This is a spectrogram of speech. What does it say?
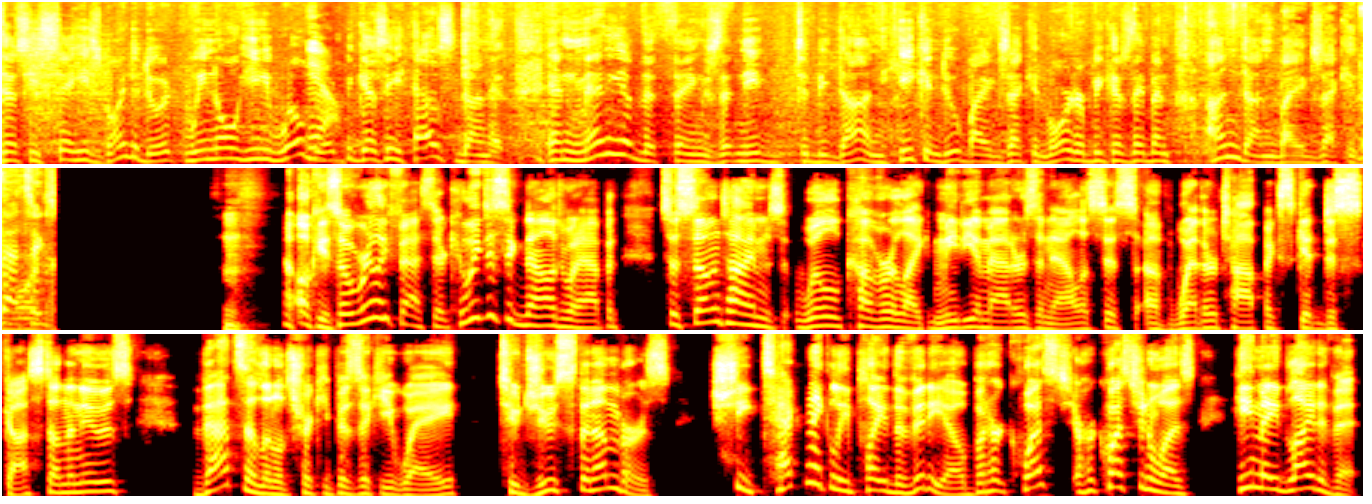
does he say he's going to do it, we know he will do yeah. it because he has done it. And many of the things that need to be done, he can do by executive order because they've been undone by executive That's order. Ex- hmm. Okay, so really fast there. Can we just acknowledge what happened? So sometimes we'll cover like media matters analysis of whether topics get discussed on the news. That's a little tricky pizzicky way to juice the numbers. She technically played the video, but her question her question was he made light of it.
